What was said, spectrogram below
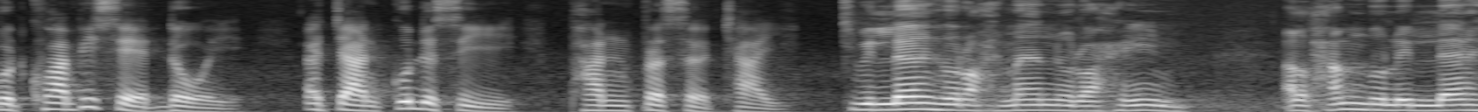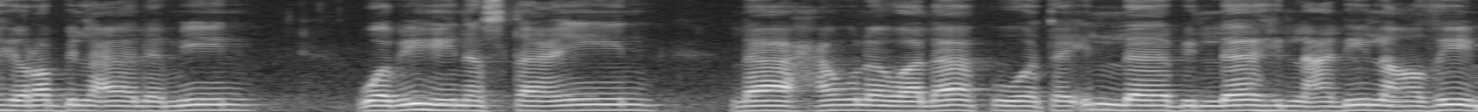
บทความพิเศษโดย อาจารย์กุดศีพันประเสริฐชัยบิสมิลลาฮิรราะห์มานุรอัลฮัมดุลิลลาฮิรับบิลอาล الحمد لله رب العالمين وبه نستعين าคุวะเตอิลลาบิลลาฮิลลาลิลอาซิม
